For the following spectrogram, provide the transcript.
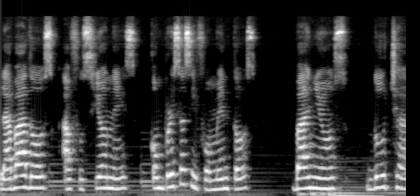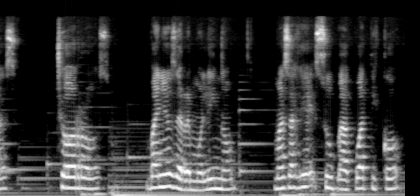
lavados, afusiones, compresas y fomentos, baños, duchas, chorros, baños de remolino, masaje subacuático,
